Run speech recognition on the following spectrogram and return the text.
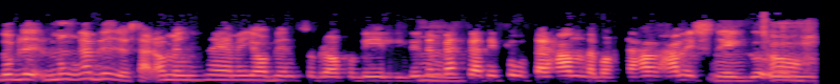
då blir, många blir ju så här, ja, men, nej men jag blir inte så bra på bild. Det är Mm. bättre att ni fotar han där borta, han, han är snygg och Ja. ung.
